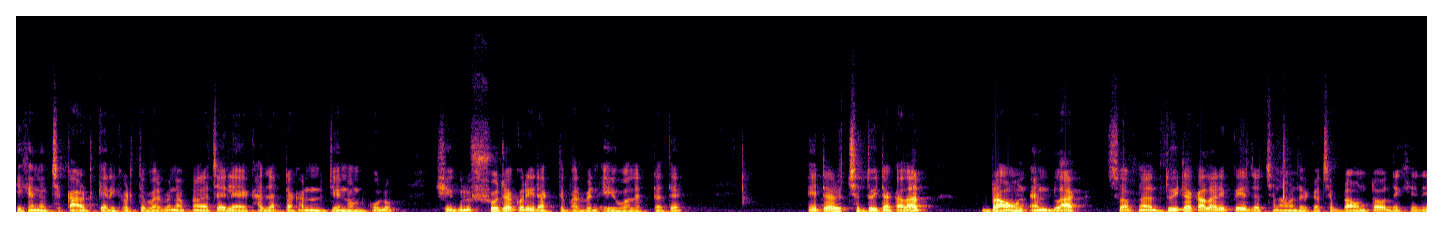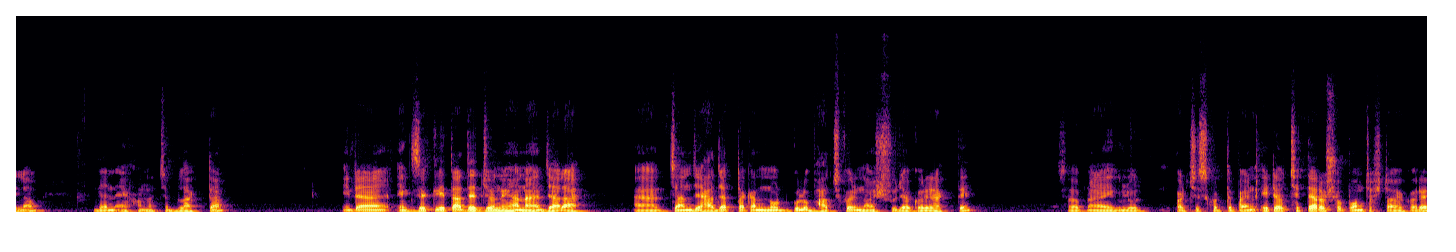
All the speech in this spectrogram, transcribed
এখানে হচ্ছে কার্ড ক্যারি করতে পারবেন। আপনারা চাইলে এক হাজার টাকার যে নোটগুলো, সেগুলো সোজা করেই রাখতে পারবেন এই ওয়ালেটটাতে এটার হচ্ছে দুইটা colour brown and black so আপনারা দুইটা কালারই পেয়ে যাচ্ছেন আমাদের কাছে। ব্রাউনটাও দেখিয়ে দিলাম। দেন এখন হচ্ছে ব্ল্যাকটা এটা এক্স্যাক্টলি তাদের জন্যই আনা, যারা চান যে হাজার টাকার নোটগুলো ভাজ করে না সোজা করে রাখতে। সো আপনারা এগুলো পারচেস করতে পারেন। এটা হচ্ছে তেরোশো পঞ্চাশ টাকা করে।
